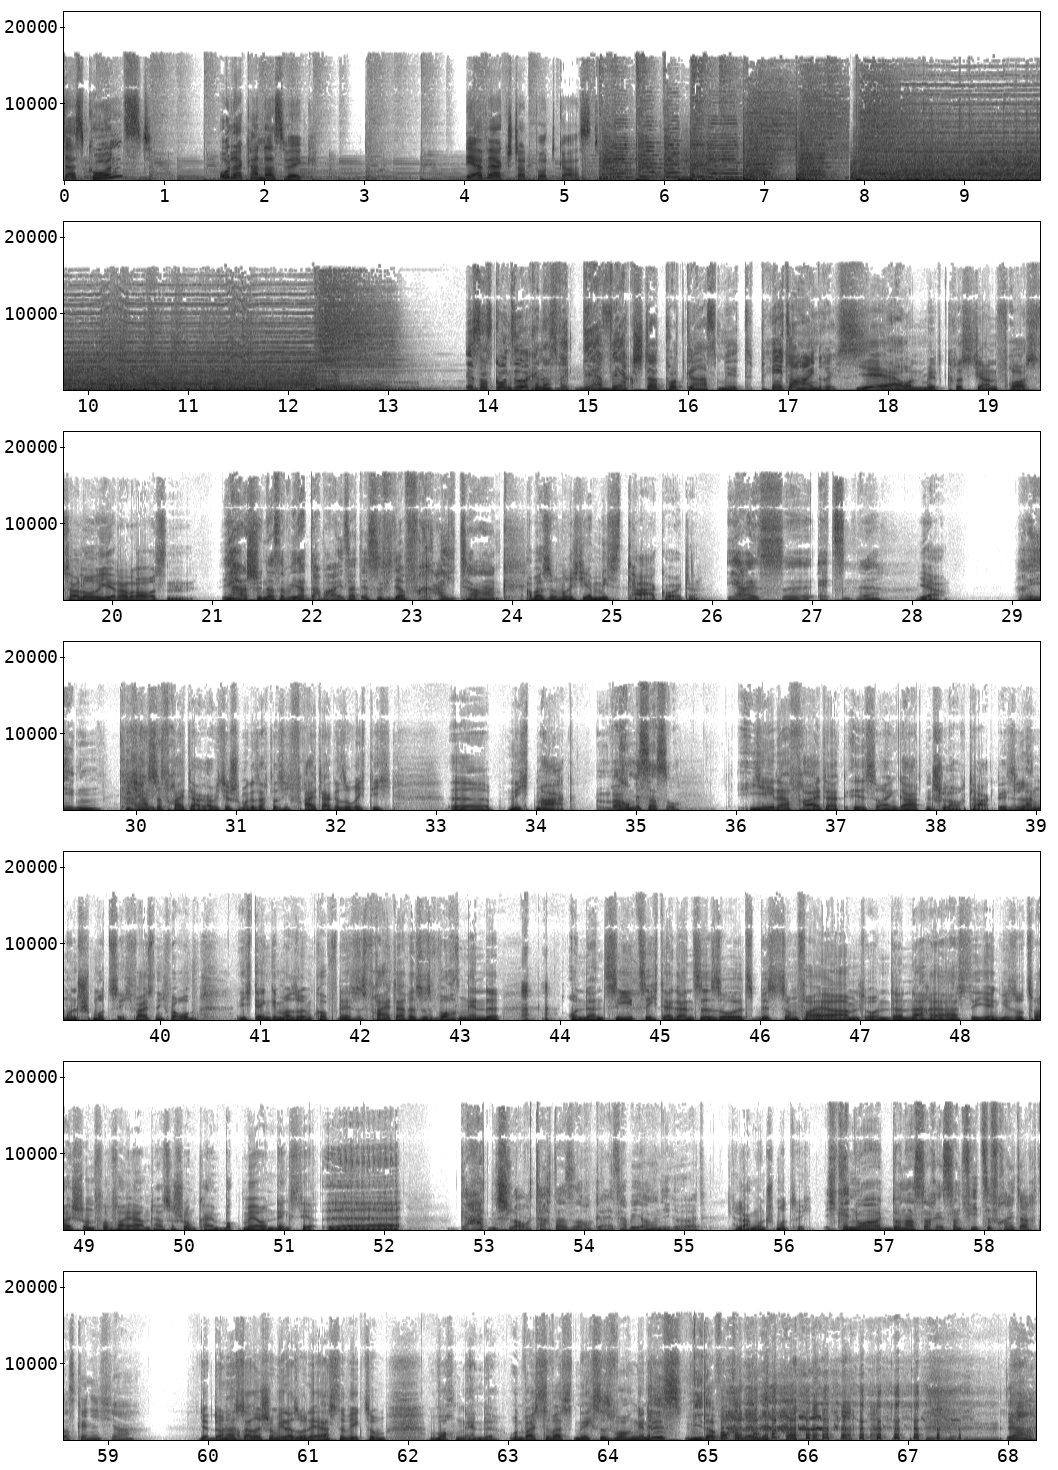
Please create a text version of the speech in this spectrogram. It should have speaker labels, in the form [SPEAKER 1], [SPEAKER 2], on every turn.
[SPEAKER 1] Ist das Kunst oder kann das weg? Der Werkstatt-Podcast.
[SPEAKER 2] Ist das Kunst oder kann das weg? Der Werkstatt-Podcast mit Peter Heinrichs.
[SPEAKER 3] Yeah, und mit Christian Frost. Hallo ihr da draußen.
[SPEAKER 2] Ja, schön, dass ihr wieder dabei seid. Es ist wieder Freitag.
[SPEAKER 3] Aber so ein richtiger Misttag heute.
[SPEAKER 2] Ja, ist äh, ätzend, ne?
[SPEAKER 3] Ja.
[SPEAKER 2] Regen, kalt.
[SPEAKER 3] Ich hasse Freitage. Habe ich dir schon mal gesagt, dass ich Freitage so richtig äh, nicht mag.
[SPEAKER 2] Warum ist das so?
[SPEAKER 3] Jeder Freitag ist so ein Gartenschlauchtag. Der ist lang und schmutzig. Ich weiß nicht warum. Ich denke immer so im Kopf, ne, es ist Freitag, es ist Wochenende und dann zieht sich der ganze Sulz bis zum Feierabend und dann nachher hast du irgendwie so zwei Stunden vor Feierabend, hast du schon keinen Bock mehr und denkst dir, äh,
[SPEAKER 2] Gartenschlauchtag, das ist auch geil. Das habe ich auch noch nie gehört.
[SPEAKER 3] Lang und schmutzig.
[SPEAKER 2] Ich kenne nur Donnerstag ist dann Vize-Freitag, das kenne ich, ja.
[SPEAKER 3] Der Donnerstag ist schon wieder so der erste Weg zum Wochenende. Und weißt du was? Nächstes Wochenende ist
[SPEAKER 2] wieder Wochenende. ja.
